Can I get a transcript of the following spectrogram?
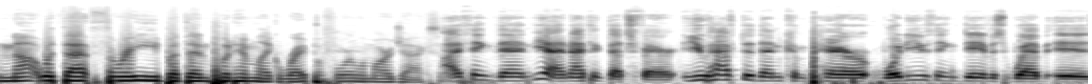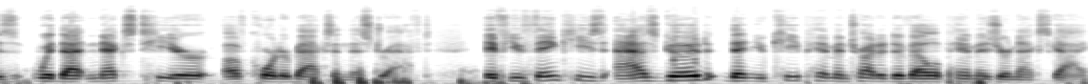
not with that three, but then put him like right before Lamar Jackson. I think then, yeah, and I think that's fair. You have to then compare what do you think Davis Webb is with that next tier of quarterbacks in this draft. If you think he's as good, then you keep him and try to develop him as your next guy.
